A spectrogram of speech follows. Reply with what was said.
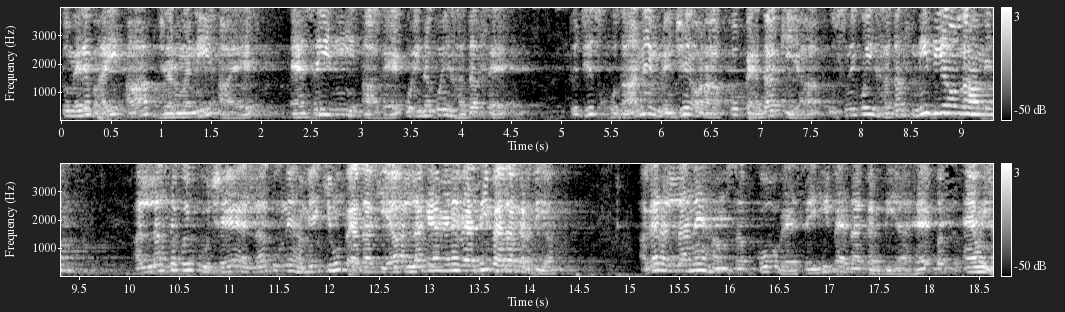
تو میرے بھائی آپ جرمنی آئے ایسے ہی نہیں آ گئے کوئی نہ کوئی ہدف ہے تو جس خدا نے مجھے اور آپ کو پیدا کیا اس نے کوئی ہدف نہیں دیا ہوگا ہمیں اللہ سے کوئی پوچھے اللہ نے ہمیں کیوں پیدا کیا اللہ کیا میں نے ویسے ہی پیدا کر دیا اگر اللہ نے ہم سب کو ویسے ہی پیدا کر دیا ہے بس ایو ہی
